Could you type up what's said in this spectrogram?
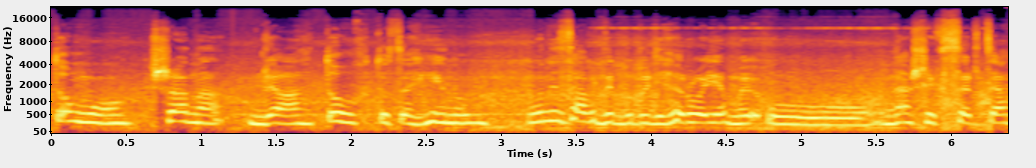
Тому шана для того, хто загинув. Вони завжди будуть героями у наших серцях.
